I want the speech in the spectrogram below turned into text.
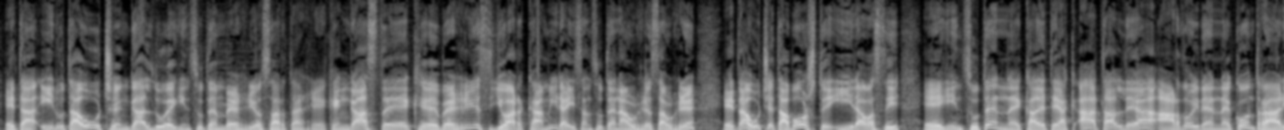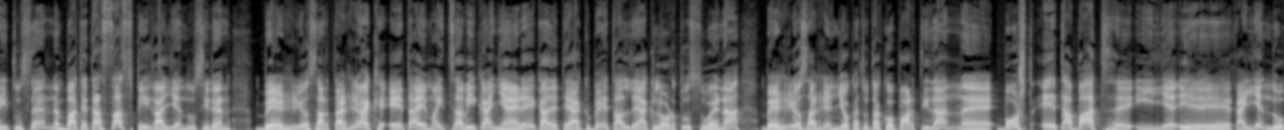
eta iruta utxen galdu egin zuten berriozartarrek. Gazteek berriz joar kamira izan zuten aurrez aurre eta utxe eta bost irabazi egin zuten. Kadeteak A taldea ardoiren kontra aritu zen bat eta zazpi gailendu ziren berriozartarrak eta emaitza bikaina ere kadeteak B taldeak lortu zuena berriozarren jokatutako partidan e, bost eta bat e, e, gailendu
